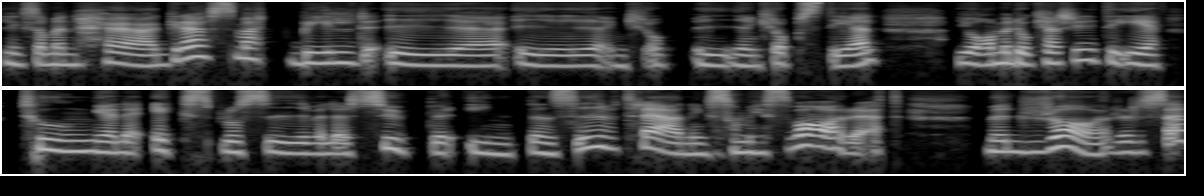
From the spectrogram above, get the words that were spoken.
liksom en högre smärtbild i, eh, i, en kropp, i en kroppsdel, ja men då kanske det inte är tung eller explosiv eller superintensiv träning som är svaret. Men rörelse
